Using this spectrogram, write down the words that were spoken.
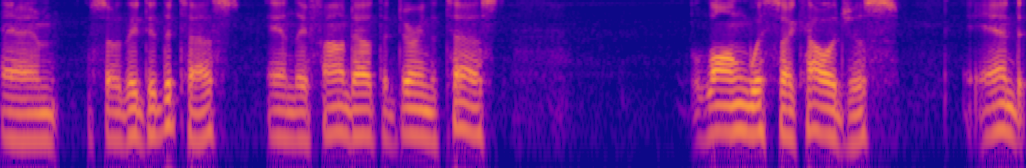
and so they did the test, and they found out that during the test, along with psychologists and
